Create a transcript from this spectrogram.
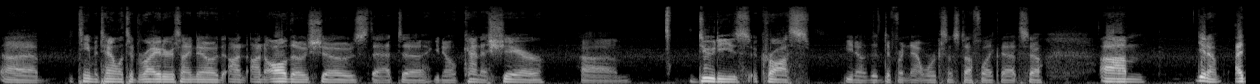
uh, a team of talented writers. I know on on all those shows that uh, you know kind of share um, duties across you know the different networks and stuff like that. So. Um, you know, I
